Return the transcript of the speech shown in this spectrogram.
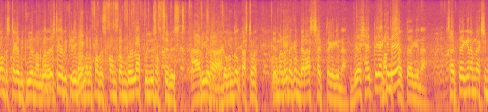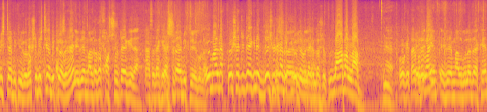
পঞ্চাশ টাকা বিক্রি হয় নর্মাল 50 টাকা বিক্রি, হ্যাঁ? নর্মাল পঞ্চাশ কম কম করে লাভ করলে সবচেয়ে বেস্ট ঠিক আছে? আচ্ছা। তো কাস্টমার এই মালটা দেখেন বেড়াস ষাট টাকা কিনা। বিয়া ষাট টাকা কিনে? ষাট টাকা কিনা। ষাট টাকা কিনে আমরা একশো বিশ টাকা বিক্রি করব। একশো বিশ টাকা বিক্রি হবে হ্যাঁ? এই যে মালটা তো পঁয়ষট্টি টাকা কিনা। আচ্ছা, দেখেন। একশো টাকা বিক্রি এগুলো। এই মালটা পঁয়ষট্টি টাকা কিনে দেড়শো টাকা বিক্রি করতে পারবেন দেখেন দর্শক। লাভ আর লাভ। হ্যাঁ ওকে তারপরে এই যে- ভাই? এই যে মালগুলো দেখেন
